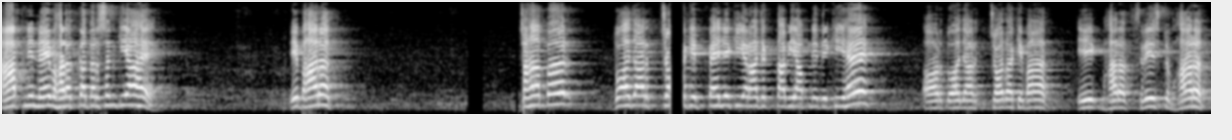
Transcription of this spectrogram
आपने नए भारत का दर्शन किया है। ये भारत जहाँ पर 2014 के पहले की अराजकता भी आपने देखी है और 2014 के बाद एक भारत श्रेष्ठ भारत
